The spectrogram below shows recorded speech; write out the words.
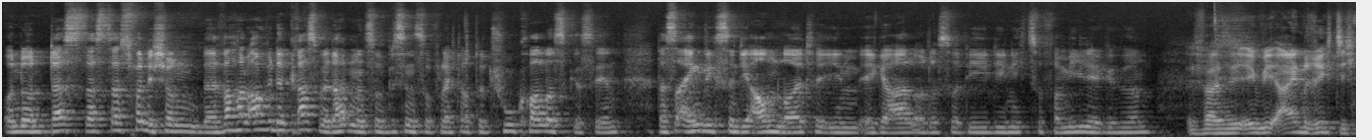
Und, und das, das, das fand ich schon, das war halt auch wieder krass, weil da hat man so ein bisschen so vielleicht auch die True Colors gesehen, dass eigentlich sind die armen Leute ihm egal oder so, die, die nicht zur Familie gehören. Ich weiß nicht, irgendwie ein richtig.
